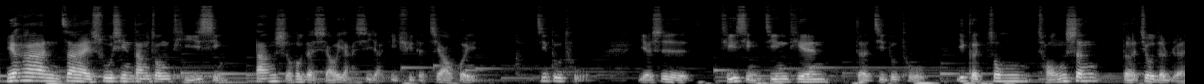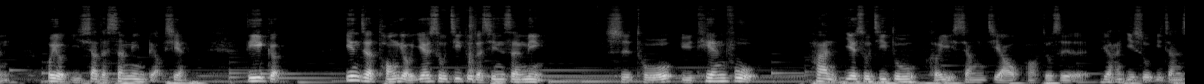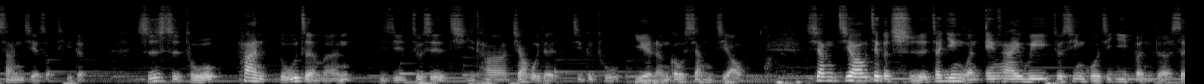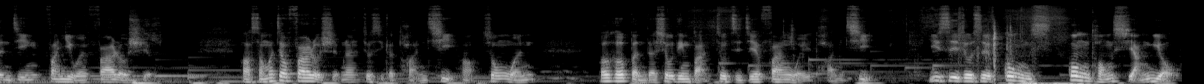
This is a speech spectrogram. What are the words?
约翰在书信当中提醒当时候的小亚细亚地区的教会基督徒，也是提醒今天的基督徒，一个重重生得救的人会有以下的生命表现。第一个，因着同有耶稣基督的新生命，使徒与天父。和耶稣基督可以相交，哦，就是约翰一书一章三节所提的，使使徒和读者们以及就是其他教会的基督徒也能够相交。相交这个词在英文 NIV 就新国际译本的圣经翻译为 fellowship。好，什么叫 fellowship 呢？就是一个团契，哈，中文和合本的修订版就直接翻为团契，意思就是共共同享有。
